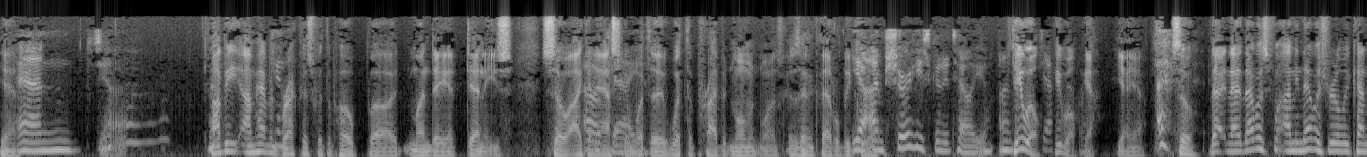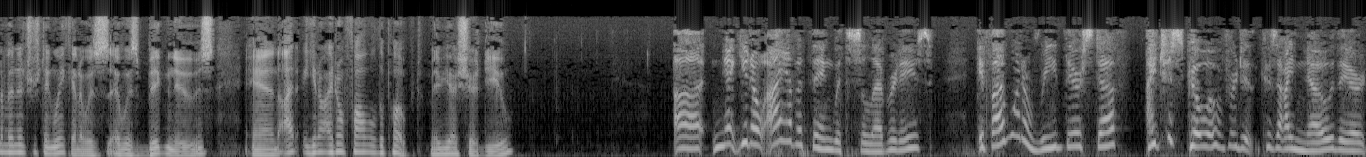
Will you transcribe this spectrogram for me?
Yeah. And uh, I'll be. I'm having Can- breakfast with the Pope uh, Monday at Denny's, so I can ask him what the what the private moment was because I think that'll be yeah, cool. I'm sure he's going to tell you. I'm he will. He will. Yeah. Yeah. Yeah. So that now, that was. I mean, that was really kind of an interesting weekend. It was. It was big news, and I. You know, I don't follow the Pope. Maybe I should. Do you? Uh, you know, I have a thing with celebrities. If I want to read their stuff, I just go over to because I know their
